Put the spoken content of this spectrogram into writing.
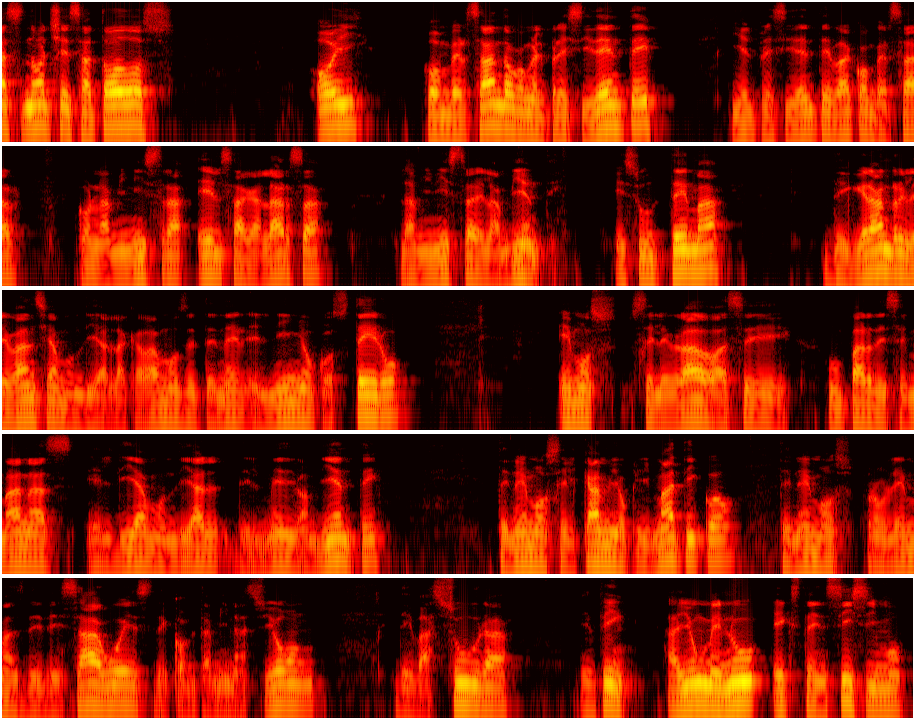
Buenas noches a todos. Hoy conversando con el presidente y el presidente va a conversar con la ministra Elsa Galarza, la ministra del Ambiente. Es un tema de gran relevancia mundial. Acabamos de tener el niño costero. Hemos celebrado hace un par de semanas el Día Mundial del Medio Ambiente. Tenemos el cambio climático, tenemos problemas de desagües, de contaminación, de basura, en fin, hay un menú extensísimo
